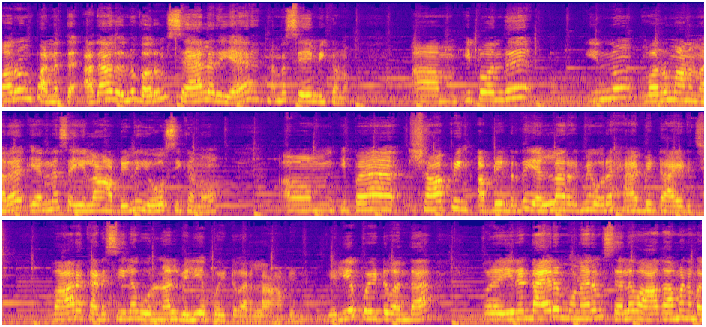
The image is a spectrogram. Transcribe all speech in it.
வரும் பணத்தை அதாவது வந்து வரும் சேலரியை நம்ம சேமிக்கணும். இப்போ வந்து இன்னும் வருமானம் வர என்ன செய்யலாம் அப்படின்னு யோசிக்கணும். இப்போ ஷாப்பிங் அப்படின்றது எல்லாருக்குமே ஒரு ஹேபிட் ஆயிடுச்சு. வார கடைசியில் ஒரு நாள் வெளியே போயிட்டு வரலாம் அப்படின்னு. வெளியே போயிட்டு வந்தால் ஒரு இரண்டாயிரம் மூணாயிரம் செலவு ஆகாமல் நம்ம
